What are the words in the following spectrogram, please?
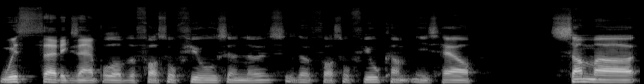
with that example of the fossil fuels and those, the fossil fuel companies, how some are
